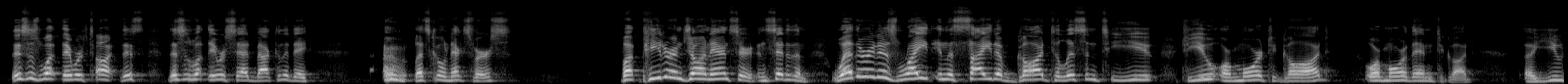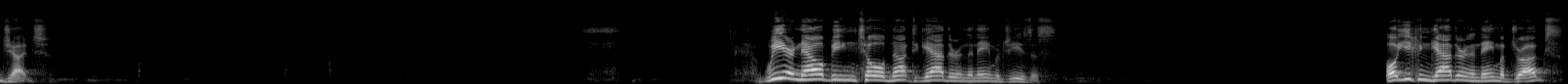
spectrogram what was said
This is what they were taught. This, this is what they were said back in the day. Let's go next verse. But Peter and John answered and said to them, Whether it is right in the sight of God to listen to you, to you or more to God, or more than to God, uh, you judge. We are now being told not to gather in the name of Jesus. Oh, you can gather in the name of drugs.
